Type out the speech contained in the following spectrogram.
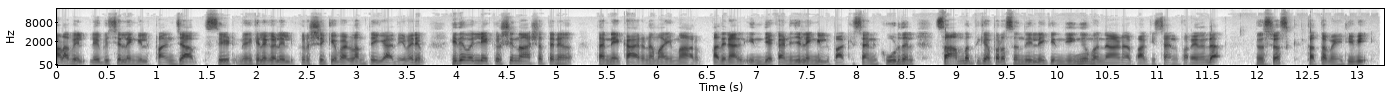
അളവിൽ ലഭിച്ചില്ലെങ്കിൽ പഞ്ചാബ് സീഡ് മേഖലകളിൽ കൃഷിക്ക് വെള്ളം തികയാതെ വരും. ഇത് വലിയ കൃഷിനാശത്തിന് തന്നെ കാരണമായി മാറും. അതിനാൽ ഇന്ത്യ കണിഞ്ഞില്ലെങ്കിൽ പാകിസ്ഥാൻ കൂടുതൽ സാമ്പത്തിക പ്രതിസന്ധിയിലേക്ക് നീങ്ങുമെന്നാണ് പാകിസ്ഥാൻ പറയുന്നത്. よしよし、たっため ATV。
